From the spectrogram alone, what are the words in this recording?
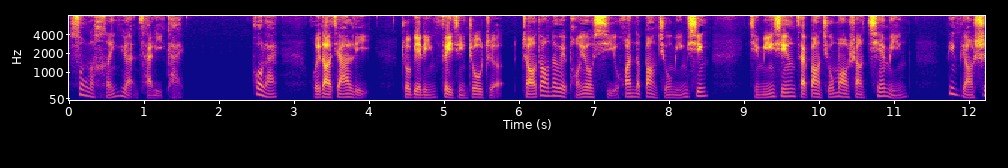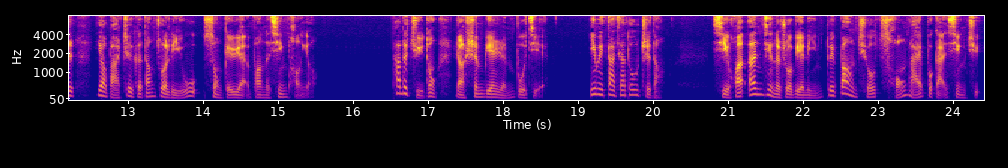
送了很远才离开。后来回到家里，卓别林费尽周折找到那位朋友喜欢的棒球明星，请明星在棒球帽上签名。并表示要把这个当做礼物送给远方的新朋友。他的举动让身边人不解，因为大家都知道，喜欢安静的卓别林对棒球从来不感兴趣，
